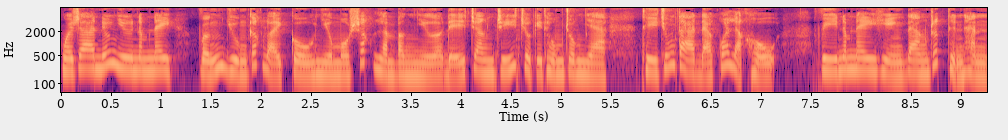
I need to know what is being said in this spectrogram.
Ngoài ra, nếu như năm nay vẫn dùng các loại cồ nhiều màu sắc làm bằng nhựa để trang trí cho cây thông trong nhà, thì chúng ta đã quá lạc hậu – vì năm nay hiện đang rất thịnh hành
